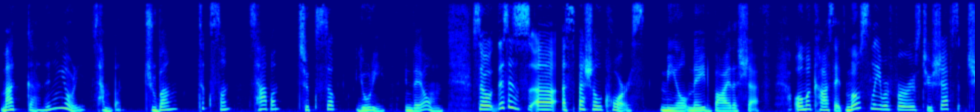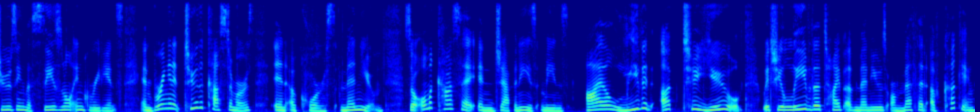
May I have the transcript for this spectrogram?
맛가는 요리, 3번 주방 특선, 4번 즉석 요리인데요. So this is a, a special course meal made by the chef. Omakase mostly refers to chefs choosing the seasonal ingredients and bringing it to the customers in a course menu. So omakase in Japanese means I'll leave it up to you, which you leave the type of menus or method of cooking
